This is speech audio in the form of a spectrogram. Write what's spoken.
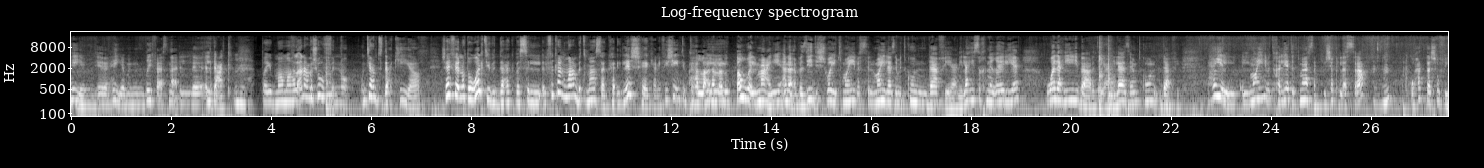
هي هي بنضيفها أثناء ال- الدعك. طيب ماما هلأ أنا عم بشوف إنه وانت عم تدعكيها شايفة إنه طولتي بالدعك بس ال- الفكرة إنه ما عم بتماسك. ليش هيك؟ يعني في شيء أنت بتعمليه هلأ لما بتطول معي أنا بزيد شوية مي بس المي لازم تكون دافية. يعني لا هي سخنة غالية ولا هي باردة. يعني لازم تكون دافية. هي ال- المي بتخليها تتماسك بشكل أسرع. وحتى شوفي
